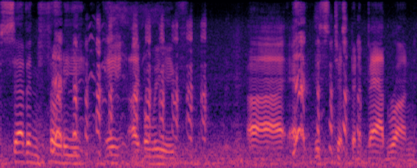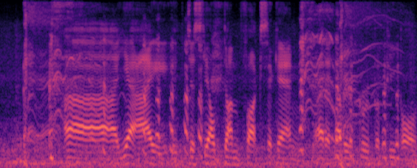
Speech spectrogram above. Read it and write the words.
7.38, I believe. Uh, and this has just been a bad run. Uh, yeah, I just yelled dumb fucks again at another group of people.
